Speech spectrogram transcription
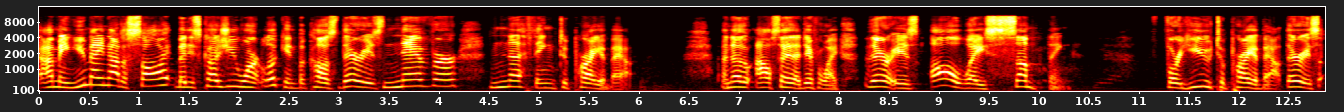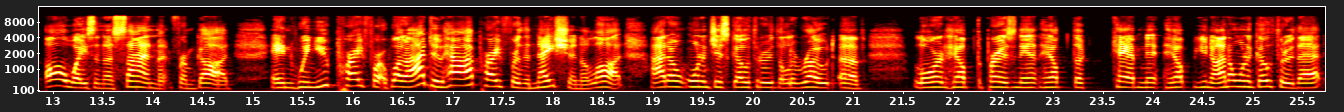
I mean, you may not have saw it, but it's because you weren't looking because there is never nothing to pray about. Another, I'll say that a different way. There is always something for you to pray about. There is always an assignment from God. And when you pray for what I do, how I pray for the nation a lot, I don't want to just go through the rote of, Lord, help the president, help the cabinet, help, you know, I don't want to go through that.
